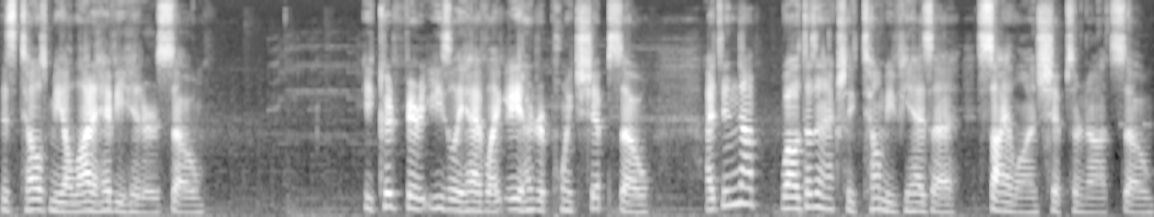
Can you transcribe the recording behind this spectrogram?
this tells me a lot of heavy hitters, so he could very easily have like 800 point ships, so I did not, well, it doesn't actually tell me if he has a Cylon ships or not, so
